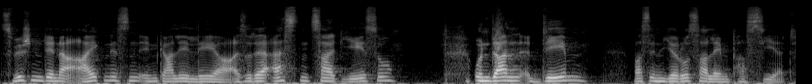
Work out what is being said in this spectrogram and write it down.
zwischen den Ereignissen in Galiläa, also der ersten Zeit Jesu, und dann dem, was in Jerusalem passiert.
